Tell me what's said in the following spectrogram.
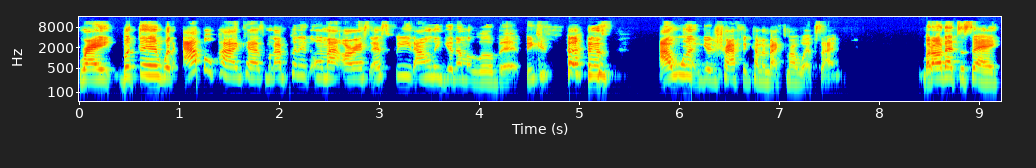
right? But then with Apple Podcasts, when I put it on my RSS feed, I only get them a little bit because I want your traffic coming back to my website. But all that to say,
